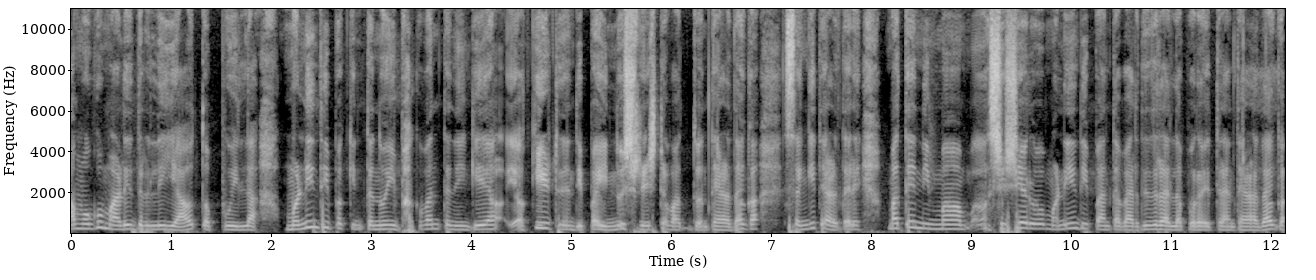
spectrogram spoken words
ಆ ಮಗು ಮಾಡಿದ್ರಲ್ಲಿ ಯಾವ ತಪ್ಪು ಇಲ್ಲ. ಮಣ್ಣಿನ ದೀಪಕ್ಕಿಂತನೂ ಈ ಭಗವಂತನಿಗೆ ಅಕ್ಕಿ ಹಿಟ್ಟಿನ ದೀಪ ಇನ್ನೂ ಶ್ರೇಷ್ಠವಾದದ್ದು ಅಂತ ಹೇಳಿದಾಗ ಸಂಗೀತ ಹೇಳ್ತಾರೆ. ಮತ್ತು ನಿಮ್ಮ ಶಿಷ್ಯರು ಮಣ್ಣಿನ ದೀಪ ಅಂತ ಬರೆದಿದ್ರಲ್ಲ ಪುರೋಹಿತರು ಅಂತ ಹೇಳಿದಾಗ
